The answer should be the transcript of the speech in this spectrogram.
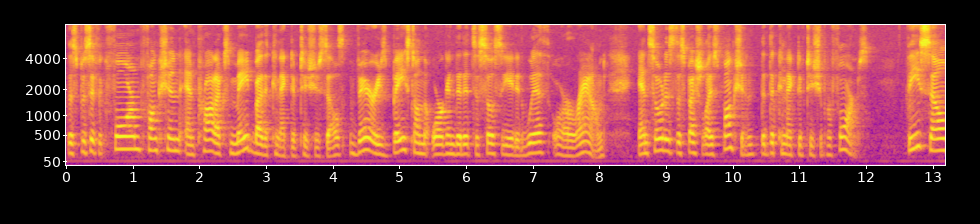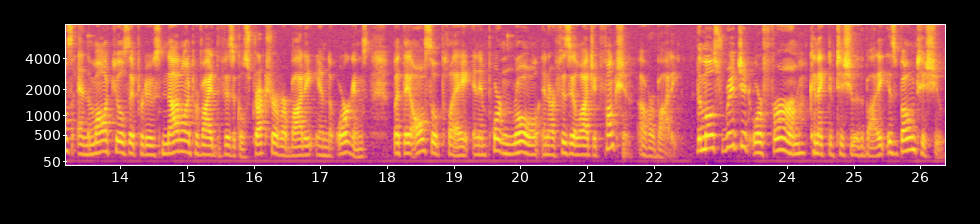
The specific form, function, and products made by the connective tissue cells varies based on the organ that it's associated with or around, and so does the specialized function that the connective tissue performs. These cells and the molecules they produce not only provide the physical structure of our body and the organs, but they also play an important role in our physiologic function of our body. The most rigid or firm connective tissue of the body is bone tissue.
